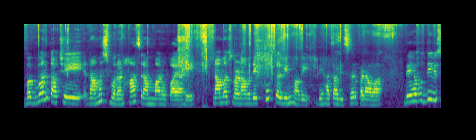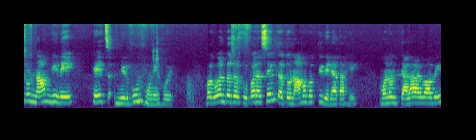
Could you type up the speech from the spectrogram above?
भगवंताचे नामस्मरण हाच रामबाण उपाय आहे. नामस्मरणामध्ये खूप तल्लीन व्हावे देहाचा विसर पडावा. देहबुद्धी विसरून नाम घेणे हेच निर्गुण होणे होय. भगवंत जर कृपण असेल तर तो नामभक्ती देण्यात आहे. म्हणून त्याला आळवावे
